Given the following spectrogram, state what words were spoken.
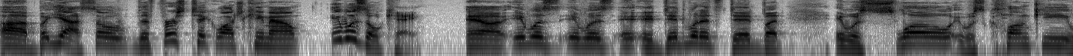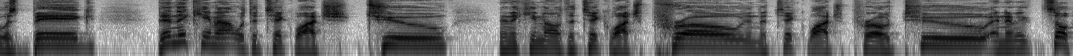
Uh, but yeah. So the first TicWatch came out. It was okay. Uh, it was it was it, it did what it did, but it was slow. It was clunky. It was big. Then they came out with the TicWatch two. Then they came out with the TicWatch Pro, then the TicWatch Pro 2. And so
